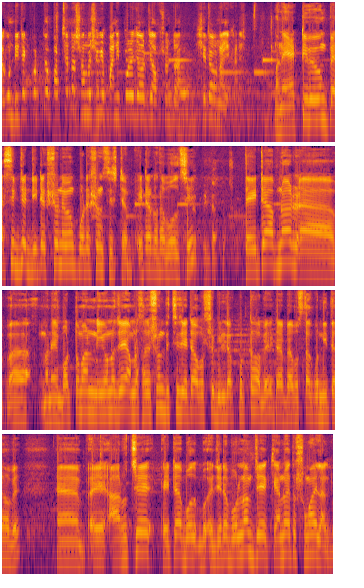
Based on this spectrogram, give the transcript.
আগুন ডিটেক্ট করতেও পারছেন না সঙ্গে সঙ্গে পানি পড়ে যাওয়ার যে অপশনটা সেটাও নাই এখানে। মানে অ্যাক্টিভ এবং প্যাসিভ যে ডিটেকশন এবং প্রোটেকশন সিস্টেম এটার কথা বলছি। তো এটা আপনার মানে বর্তমান এই অনুযায়ী আমরা সাজেশন দিচ্ছি যে এটা অবশ্যই বিল্ড আপ করতে হবে এটা ব্যবস্থা নিতে হবে। আর হচ্ছে এটা যেটা বললাম যে কেন এত সময় লাগল?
